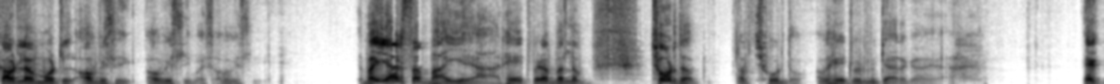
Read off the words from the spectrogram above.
Scout love motel obviously obviously बस ऑब्वियसली भाई यार सब भाई है यार हेट पे अब मतलब छोड़ दो अब अब छोड़ दो। अब हेट वेट में क्या रखा है यार? एक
